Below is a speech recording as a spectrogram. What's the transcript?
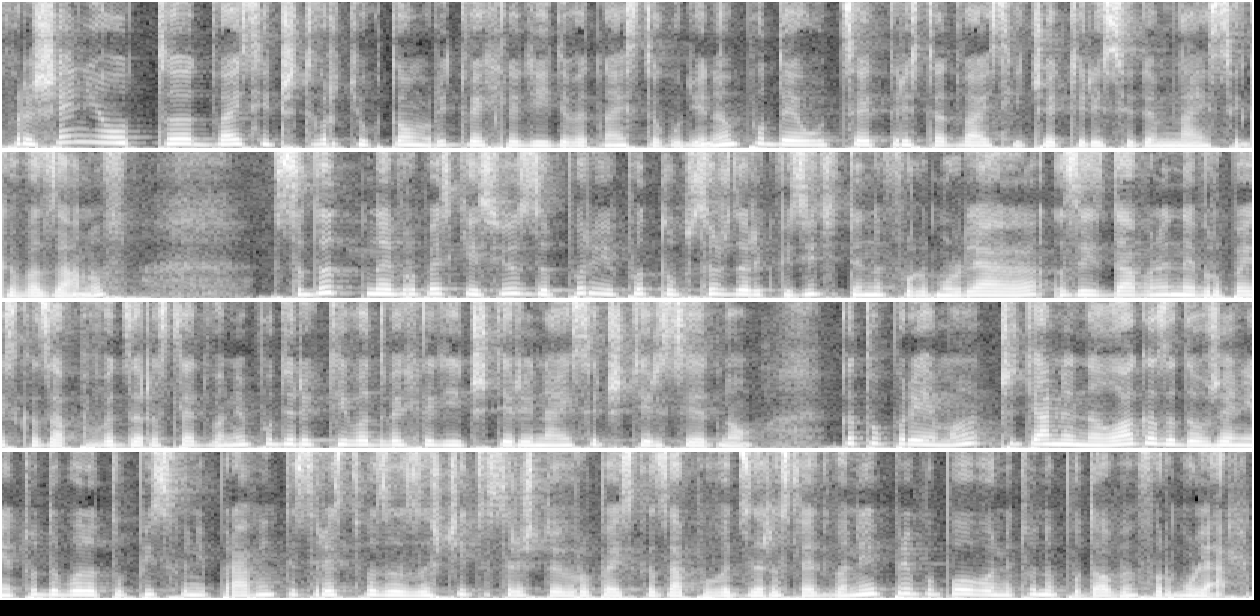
В решение от 24 октомври 2019 г. по дело C32417 Гавазанов – Съдът на Европейския съюз за първи път обсъжда реквизитите на формуляра за издаване на Европейска заповед за разследване по директива 2014-41, като приема, че тя не налага задължението да бъдат описвани правните средства за защита срещу Европейска заповед за разследване при попълването на подобен формуляр.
